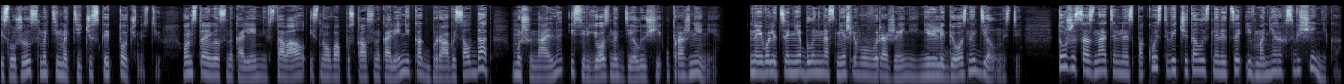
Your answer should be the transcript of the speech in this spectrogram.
и служил с математической точностью. Он становился на колени, вставал и снова опускался на колени, как бравый солдат, машинально и серьезно делающий упражнения. На его лице не было ни насмешливого выражения, ни религиозной деланности. То же сознательное спокойствие читалось на лице и в манерах священника.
